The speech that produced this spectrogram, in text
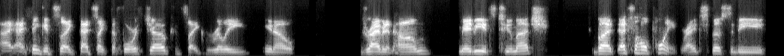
I I think it's like that's like the fourth joke. It's like really, you know, driving it home. Maybe it's too much, but that's the whole point, right? It's supposed to be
